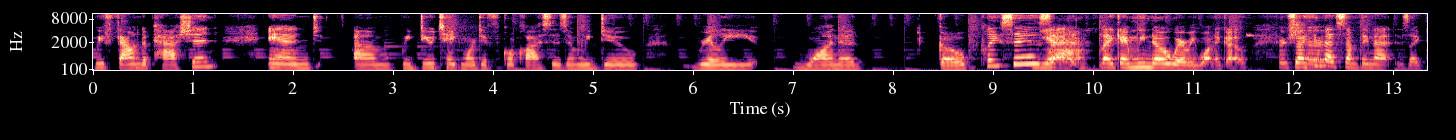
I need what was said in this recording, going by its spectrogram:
we've found a passion, and um, we do take more difficult classes, and we do really want to go places. Yeah. that- like, and we know where we want to go. for So sure. I think that's something that is like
